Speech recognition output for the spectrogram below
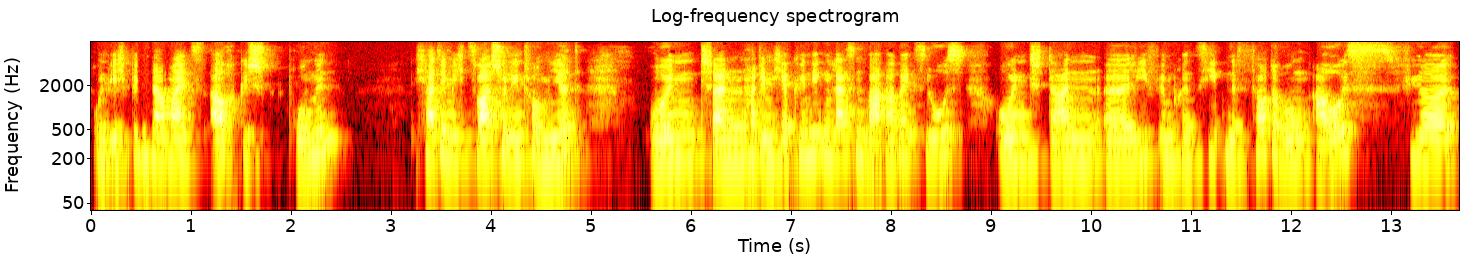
Und ich bin damals auch gesprungen. Ich hatte mich zwar schon informiert, und dann hatte mich ja kündigen lassen, war arbeitslos und dann äh, lief im Prinzip eine Förderung aus für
